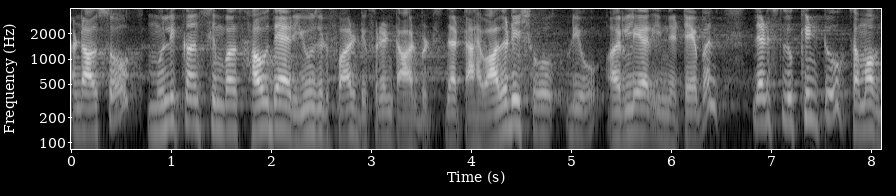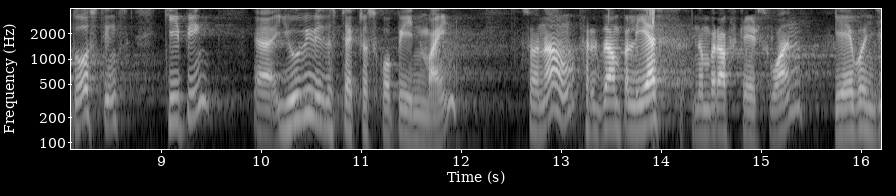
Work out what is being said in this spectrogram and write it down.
And also Mulliken symbols how they are used for different orbits that I have already showed you earlier in a table. Let us look into some of those things keeping uh, UV visible spectroscopy in mind. So, now for example, S number of states 1 A1G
